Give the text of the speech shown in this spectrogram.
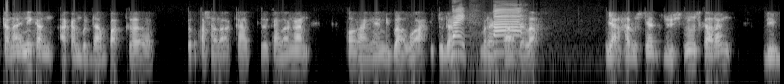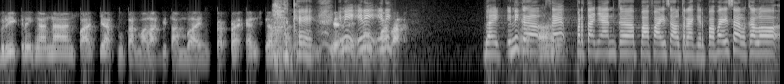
karena ini kan akan berdampak ke ke masyarakat, ke kalangan orang yang di bawah itu dan Baik, mereka Pak... adalah yang harusnya justru sekarang diberi keringanan pajak bukan malah ditambahin PPN segala macam. Oke, okay. ya, ini ini ini Baik, ini ke nah, saya pertanyaan ke Pak Faisal terakhir. Pak Faisal, kalau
